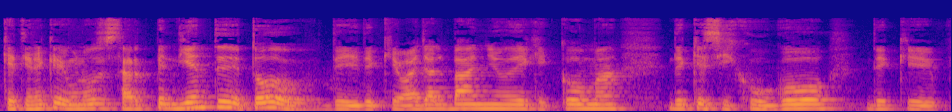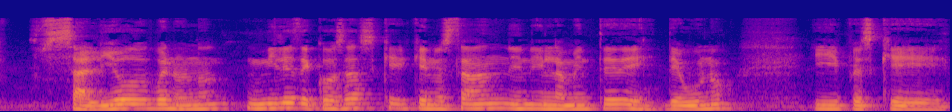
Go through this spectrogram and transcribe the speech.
que tiene que uno estar pendiente de todo, de, que vaya al baño, de que coma, de que si jugó, de que salió, bueno, no, miles de cosas que, no estaban en, la mente de, de, uno y pues que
